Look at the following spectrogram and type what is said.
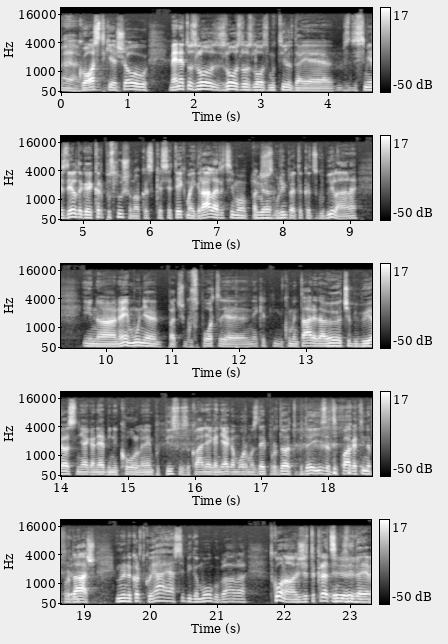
A ja. gost, ki je šel, mene je to zelo, zelo, zelo, zelo zmotilo, da, je, da se mi je zdelo, da ga je kar poslušal. No, ker se je tekma igrala, recimo pač Ja. Olimpija je takrat zgubila. a Ne, In uh, ne vem, unje, pač gospod je nekaj komentarje, da "E, če bi bil jaz, njega ne bi nikoli ne vem, podpisal, zakaj njega, njega moramo zdaj prodati, bdej izad, zakaj ga ti ne prodaš. In on je nakratko, ja, ja, si bi ga mogel, bla, bla. Tako, no, že takrat se mi zdi, da je,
